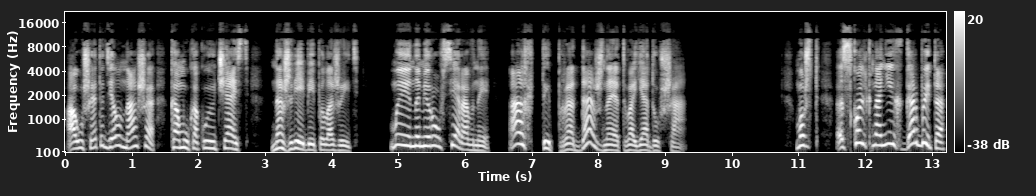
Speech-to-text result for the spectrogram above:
а уж это дело наше, кому какую часть на жребий положить. Мы на миру все равны, Ах ты, продажная твоя душа! «Может, сколько на них горбы-то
